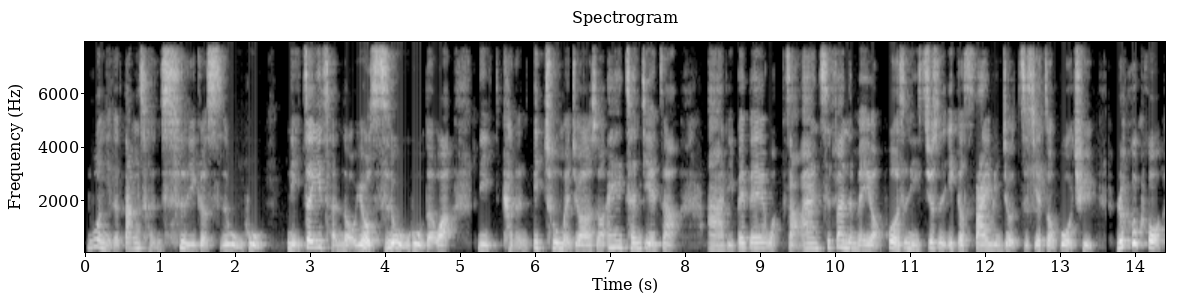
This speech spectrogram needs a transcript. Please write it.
如果你的当层是一个十五户，你这一层楼有十五户的话，你可能一出门就要说：“哎，陈姐早啊，李贝贝晚早安，吃饭了没有？”或者是你就是一个塞名就直接走过去。如果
